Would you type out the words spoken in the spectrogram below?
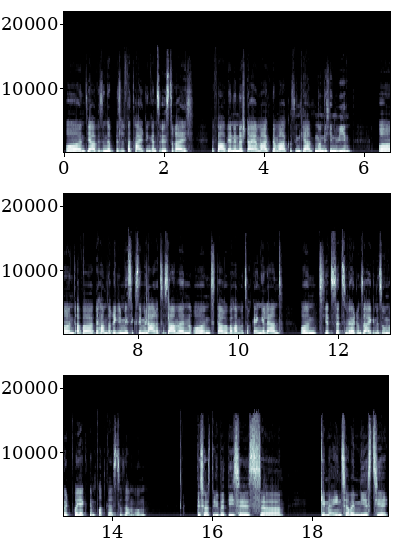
und ja, wir sind ein bisschen verteilt in ganz Österreich. Der Fabian in der Steiermark, der Markus in Kärnten und ich in Wien. Und aber wir haben da regelmäßig Seminare zusammen und darüber haben wir uns auch kennengelernt. Und jetzt setzen wir halt unser eigenes Umweltprojekt im Podcast zusammen um. Das heißt, über dieses äh, Gemeinsame müsst ihr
